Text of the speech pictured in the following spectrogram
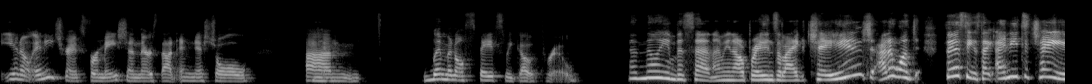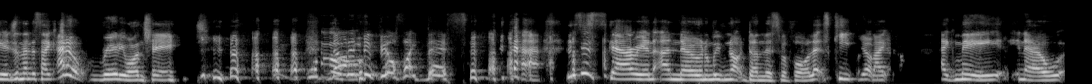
you know, any transformation, there's that initial um liminal space we go through. A million percent. I mean, our brains are like, change. I don't want. To... Firstly, it's like, I need to change. And then it's like, I don't really want change. Not if it feels like this. yeah, this is scary and unknown, and we've not done this before. Let's keep Yep. like like me, you know,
